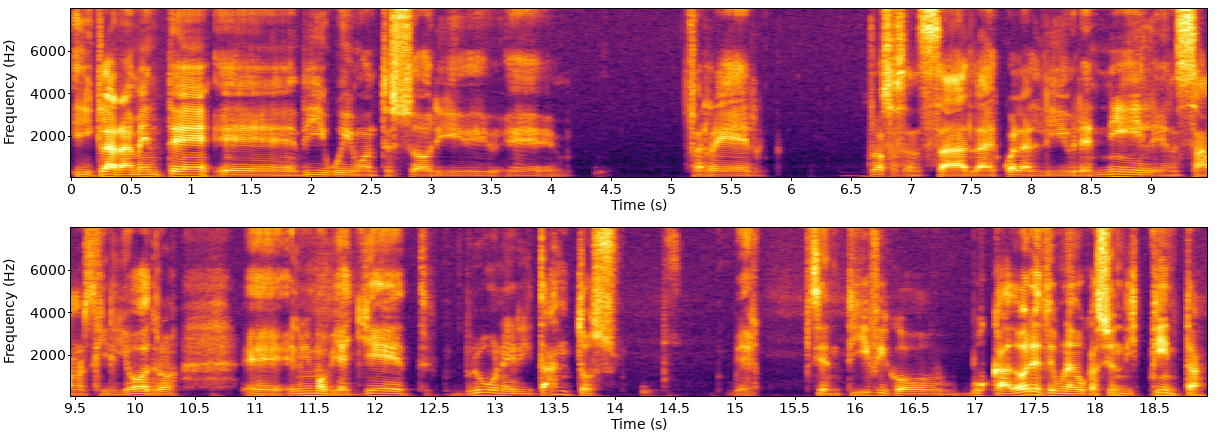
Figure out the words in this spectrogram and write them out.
Y claramente eh, Dewey, Montessori, eh, Ferrer, Rosa Sensat, las escuelas libres, Neil en Summerskill y otros, eh, el mismo Piaget, Brunner y tantos eh, científicos, buscadores de una educación distinta,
